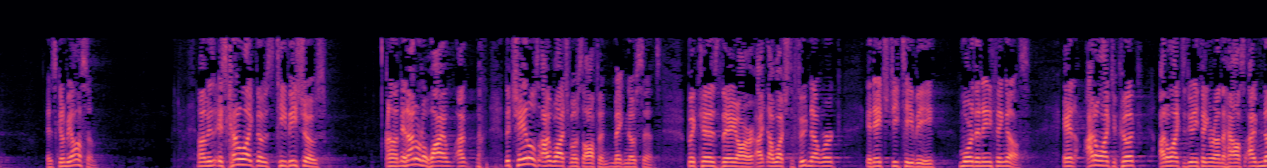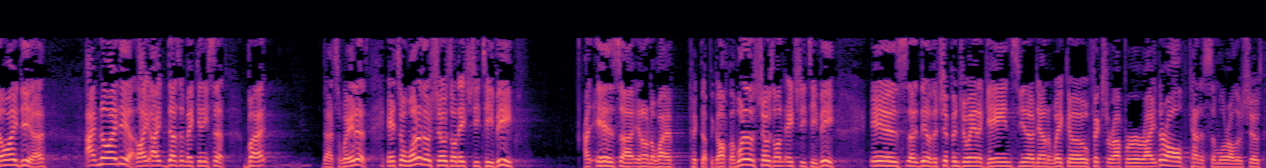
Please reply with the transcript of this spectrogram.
And it's going to be awesome. Um, it's, kind of like those TV shows. Um, and I don't know why I, I, the channels I watch most often make no sense because they are. I, I watch the Food Network and HGTV more than anything else. And I don't like to cook. I don't like to do anything around the house. I have no idea. I have no idea. Like, I, it doesn't make any sense. But that's the way it is. And so one of those shows on HGTV is, uh, and I don't know why I picked up the golf club. One of those shows on HGTV is, uh, you know, the Chip and Joanna Gaines, you know, down in Waco, Fixer Upper, right? They're all kind of similar, all those shows.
